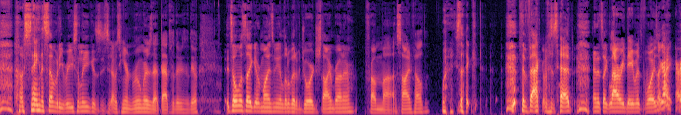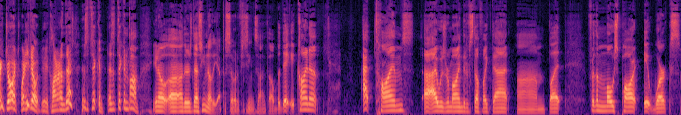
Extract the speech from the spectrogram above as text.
I was saying to somebody recently because I was hearing rumors that that's what they're going to do. It's almost like it reminds me a little bit of George Steinbrenner from uh, Seinfeld, where he's like the back of his head, and it's like Larry David's voice, like, "Hey, hey, George, what are you doing? You climbing on this? There's a ticking, there's a ticking bomb." You know, uh, under his desk. You know the episode if you've seen Seinfeld, but they, it kind of, at times, I was reminded of stuff like that. Um, but for the most part, it works.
